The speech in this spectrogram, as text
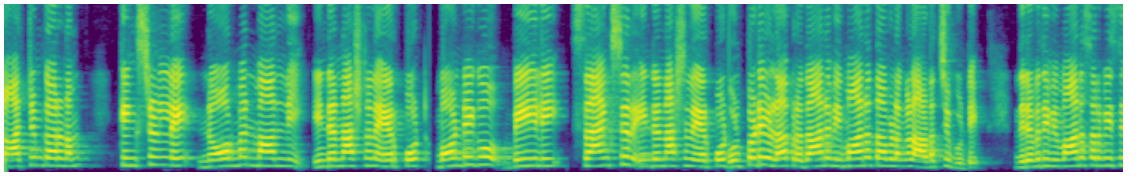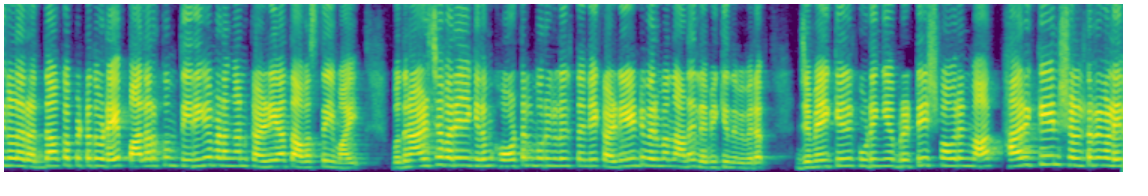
കാറ്റും കാരണം കിങ്സ്റ്റണിലെ Norman Manley international airport Montego ബെയിലി സാങ്സ്റ്റർ ഇന്റർനാഷണൽ എയർപോർട്ട് ഉൾപ്പെടെയുള്ള പ്രധാന വിമാനത്താവളങ്ങൾ അടച്ചുപൂട്ടി. നിരവധി വിമാന സർവീസുകൾ റദ്ദാക്കപ്പെട്ടതോടെ പലർക്കും തിരികെ മടങ്ങാൻ കഴിയാത്ത അവസ്ഥയുമായി. ബുധനാഴ്ച വരെയെങ്കിലും ഹോട്ടൽ മുറികളിൽ തന്നെ കഴിയേണ്ടി വരുമെന്നാണ് ലഭിക്കുന്ന വിവരം. ജമൈക്കയിൽ കുടുങ്ങിയ ബ്രിട്ടീഷ് പൗരന്മാർ ഹരിക്കെയിൻ ഷെൽട്ടറുകളിൽ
